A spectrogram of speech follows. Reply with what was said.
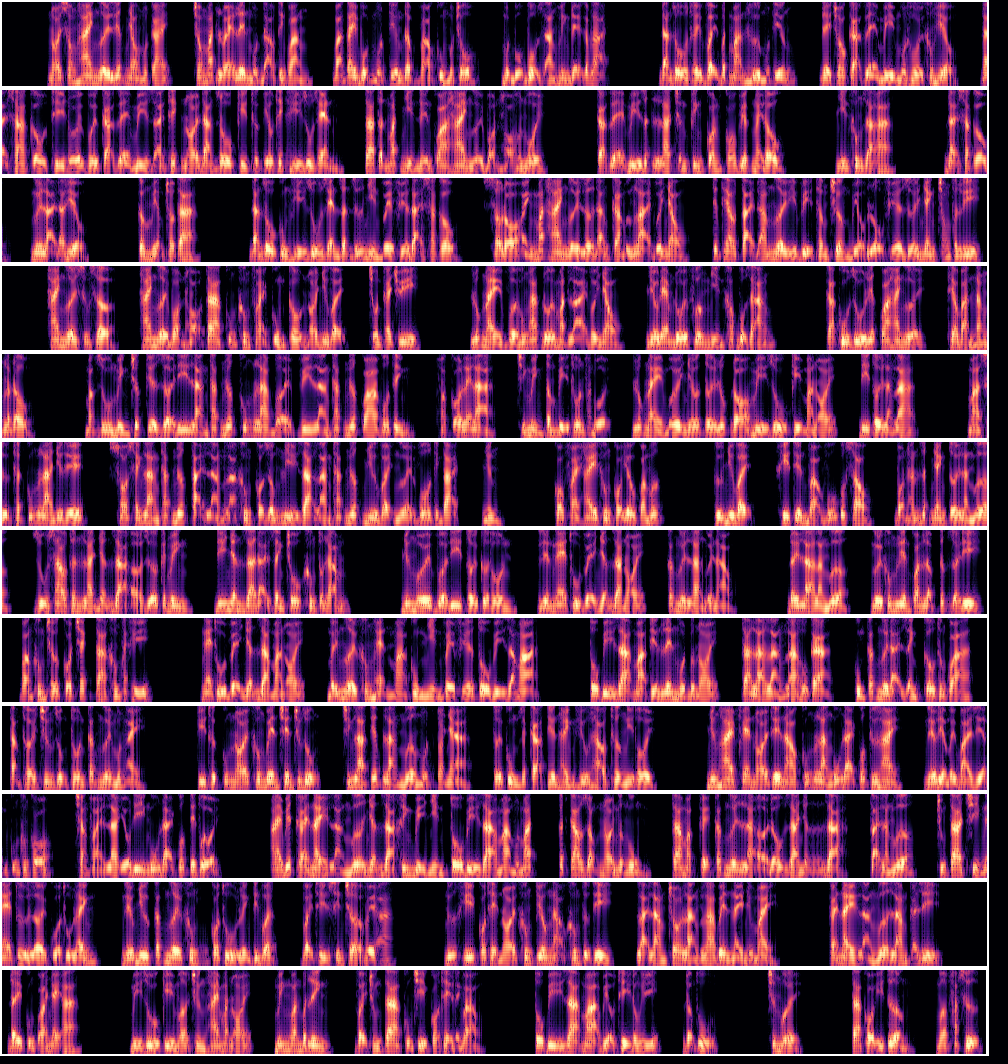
Nói xong hai người liếc nhau một cái, trong mắt lóe lên một đạo tinh quang, bàn tay bột một tiếng đập vào cùng một chỗ, một bộ bộ dáng huynh đệ gặp lại. Đàn rồ thấy vậy bất mãn hừ một tiếng, để cho cả gệ mì một hồi không hiểu, đại xà cầu thì đối với cả gệ mì giải thích nói đàn rồ kỳ thực yêu thích hì dù rèn, ta tận mắt nhìn đến qua hai người bọn họ hôn môi. Cả gệ mì rất là chấn kinh còn có việc này đâu. Nhìn không ra a. Đại xà cầu, ngươi lại đã hiểu câm miệng cho ta. Đạn rổ cùng hỉ dù rèn giận dữ nhìn về phía đại xà cầu, sau đó ánh mắt hai người lơ đãng cảm ứng lại với nhau, tiếp theo tại đám người ý vị thâm trường biểu lộ phía dưới nhanh chóng phân ly. Hai người xứng sở hai người bọn họ ta cũng không phải cùng cầu nói như vậy, trốn cái truy. Lúc này vừa hung ác đối mặt lại với nhau, nhiều đem đối phương nhìn khóc bộ dáng. Cả cụ dù liếc qua hai người, theo bản năng lắc đầu. Mặc dù mình trước kia rời đi làng thác nước cũng là bởi vì làng thác nước quá vô tình, hoặc có lẽ là chính mình tâm bị thôn phản bội, lúc này mới nhớ tới lúc đó mỹ dù kỳ mà nói, đi tới làng lá. Mà sự thật cũng là như thế so sánh làng thác nước tại làng lá không có giống nhị dạ làng thác nước như vậy người vô tình tại, nhưng có phải hay không có yêu quá mức? Cứ như vậy, khi tiến vào vũ quốc sau, bọn hắn rất nhanh tới làng mưa, dù sao thân là nhẫn giả ở giữa kết minh, đi nhân ra đại danh châu không tốt lắm. Nhưng mới vừa đi tới cửa thôn, liền nghe thủ vệ nhẫn giả nói, các ngươi là người nào? Đây là làng mưa, người không liên quan lập tức rời đi, bằng không chớ có trách ta không k h á c h khí. Nghe thủ vệ nhẫn giả mà nói, mấy người không hẹn mà cùng nhìn về phía tổ bị dạ mạ. Tổ bị dạ mạ tiến lên một bước nói, ta là làng lá hồ cạ, cùng các ngươi đại danh câu thông qua tạm thời trưng dụng thôn các ngươi một ngày. Kỳ thực cũng nói không bên trên trưng dụng, chính là tiếp làng mưa một tòa nhà, tới cùng giặc cả tiến hành hữu hảo thương nghị thôi. Nhưng hai phe nói thế nào cũng là ngũ đại quốc thứ hai, nếu điểm ấy bài diện cũng không có, chẳng phải là yếu đi ngũ đại quốc tên tuổi. Ai biết cái này làng mưa nhẫn giả khinh bỉ nhìn tô bị dạ mà một mắt, cất cao giọng nói ngượng ngùng, ta mặc kệ các ngươi là ở đâu ra nhẫn giả, tại làng mưa, chúng ta chỉ nghe từ lời của thủ lãnh, nếu như các ngươi không có thủ lĩnh tín vật, vậy thì xin trở về a. À. khí có thể nói không tiêu ngạo không tự ti, lại làm cho làng lá bên này nhữ mày. Cái này làng mưa làm cái gì? Đây cũng quá nhạy a. Mỹ dù kỳ mở chừng hai mắt nói, minh ngoan bất linh, vậy chúng ta cũng chỉ có thể đánh vào. Tổ bị dạ mạ biểu thị đồng ý, động thủ. Chương mười, ta có ý tưởng, mở pháp sự.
